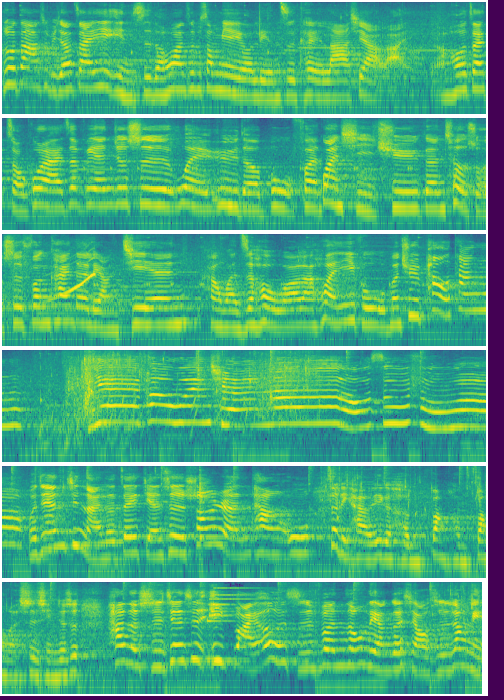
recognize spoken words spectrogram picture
如果大家是比较在意隐私的话，这上面也有帘子可以拉下来，然后再走过来这边就是卫浴的部分，盥洗区跟厕所是分开的两间。看完之后，我要来换衣服，我们去泡汤。我今天进来的这一间是双人汤屋，这里还有一个很棒很棒的事情，就是它的时间是一百二十分钟，两个小时，让你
